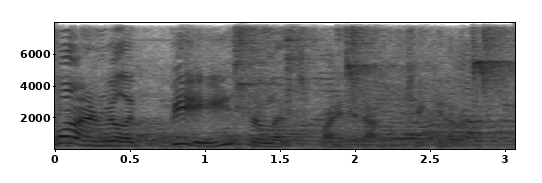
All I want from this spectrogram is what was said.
fun will it be? So let's find it out. Check it out.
